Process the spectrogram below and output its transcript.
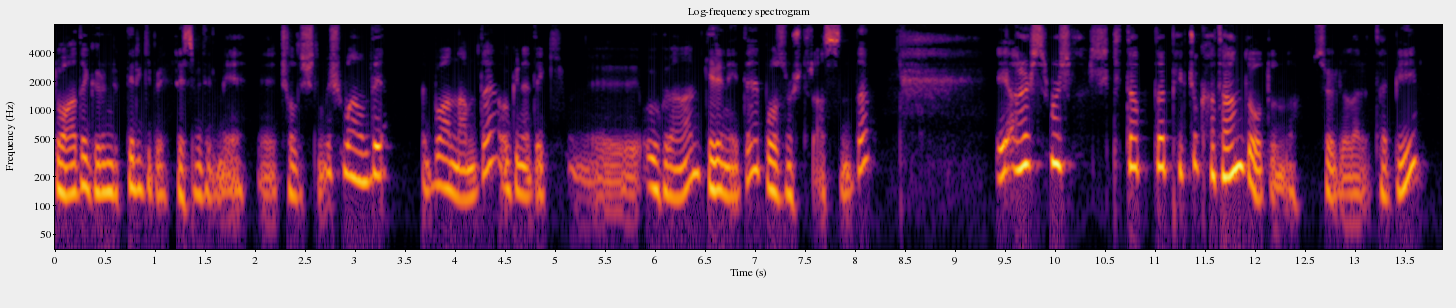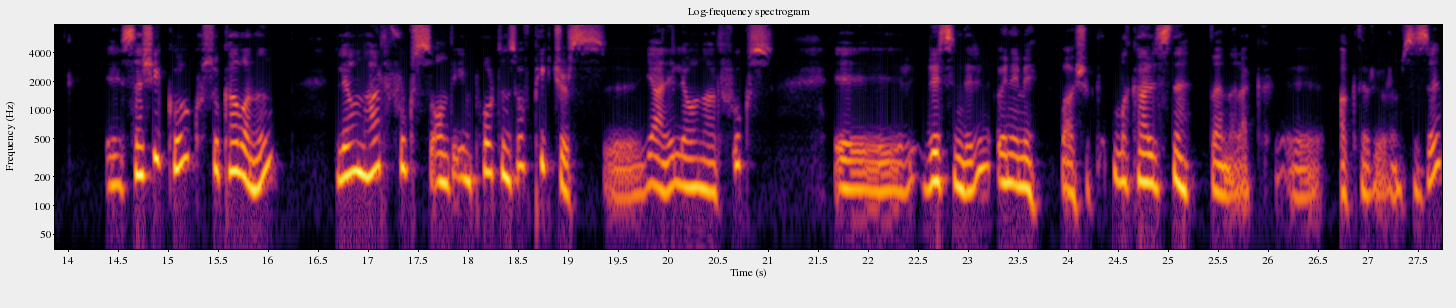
doğada göründükleri gibi resmedilmeye e, çalışılmış. Bu anlamda bu anlamda o güne dek e, uygulanan geleneği de bozmuştur aslında. E, araştırmacılar kitapta pek çok hatanın da olduğunu söylüyorlar tabii. E, Sashiko Kusukawa'nın Leonhard Fuchs on the Importance of Pictures e, yani Leonhard Fuchs e, resimlerin önemi başlıklı makalesine dayanarak e, aktarıyorum size.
